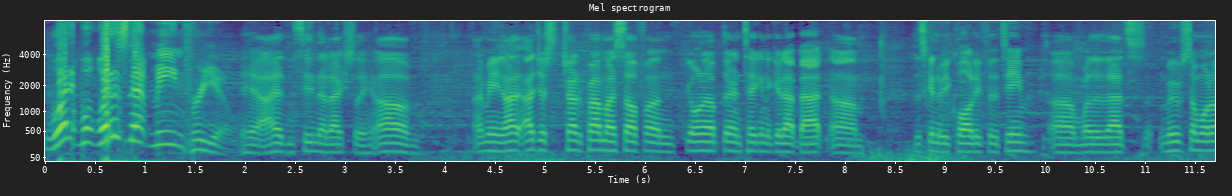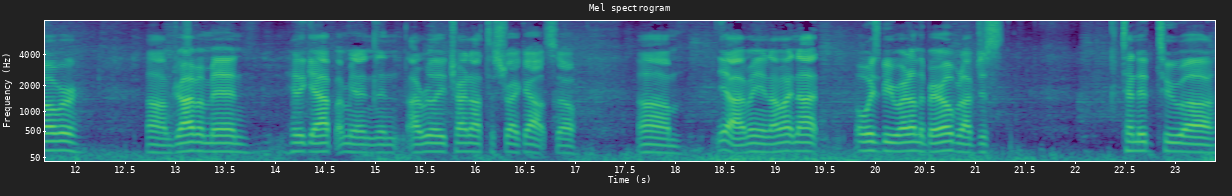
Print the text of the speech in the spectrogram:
What, what what does that mean for you? Yeah, I hadn't seen that actually. Um, I mean, I, I, just try to pride myself on going up there and taking a good at bat. Um, that's going to be quality for the team. Um, whether that's move someone over, um, drive them in, hit a gap. I mean, and, and, I really try not to strike out. So, um, yeah, I mean, I might not always be right on the barrel, but I've just tended to uh,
